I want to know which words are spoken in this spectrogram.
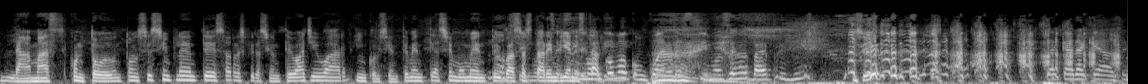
la amaste con todo, entonces simplemente esa respiración te va a llevar inconscientemente a ese momento y vas a estar en bienestar. Simón, ¿cómo con cuántas? Simón se nos va a deprimir. Esa cara que hace.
